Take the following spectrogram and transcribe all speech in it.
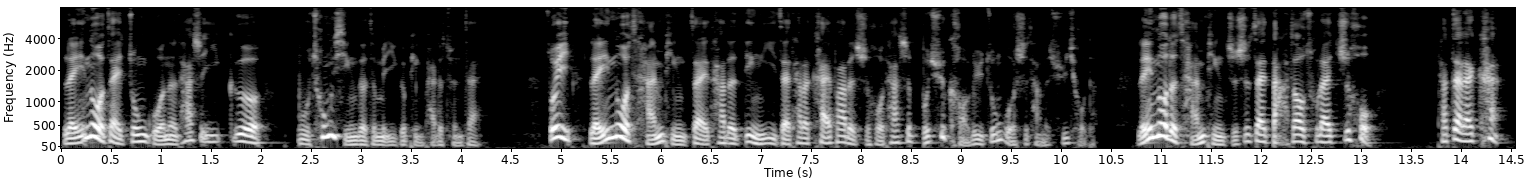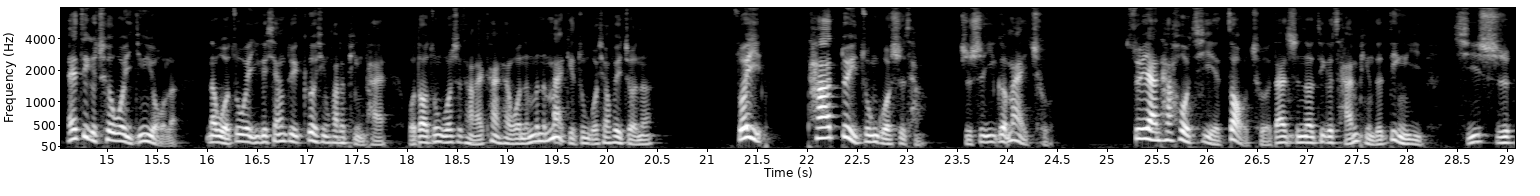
雷诺在中国呢，它是一个补充型的这么一个品牌的存在。所以雷诺产品在它的定义，在它的开发的时候，它是不去考虑中国市场的需求的。雷诺的产品只是在打造出来之后。他再来看，哎，这个车我已经有了，那我作为一个相对个性化的品牌，我到中国市场来看看，我能不能卖给中国消费者呢？所以他对中国市场只是一个卖车，虽然它后期也造车，但是呢，这个产品的定义其实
